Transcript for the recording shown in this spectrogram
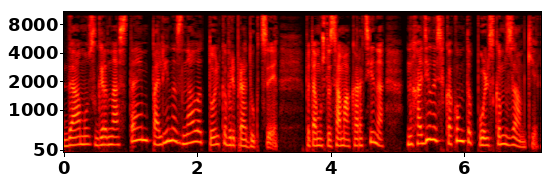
Даму с горностаем Полина знала только в репродукции, потому что сама картина находилась в каком-то польском замке,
